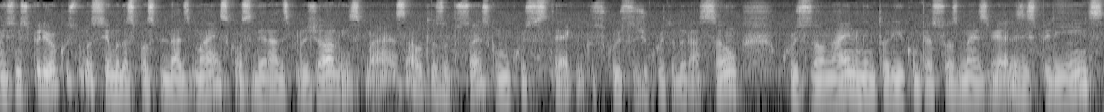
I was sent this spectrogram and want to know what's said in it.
O ensino superior costuma ser uma das possibilidades mais consideradas pelos jovens, mas há outras opções, como cursos técnicos, cursos de curta duração, cursos online, mentoria com pessoas mais velhas e experientes,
